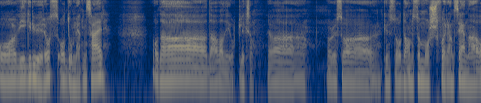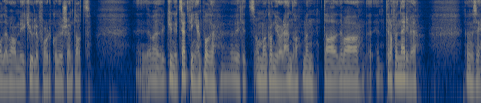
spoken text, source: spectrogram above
og Vi gruer oss og Dumhetens hær. Og da, da var det gjort, liksom. Det var når du så kunne stå og danse og mors foran scenen, og det var mye kule folk, og du skjønte at var, kunne ikke sette fingeren på det. Jeg vet ikke om man kan gjøre det ennå, men da det var traff en nerve, kan du si.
